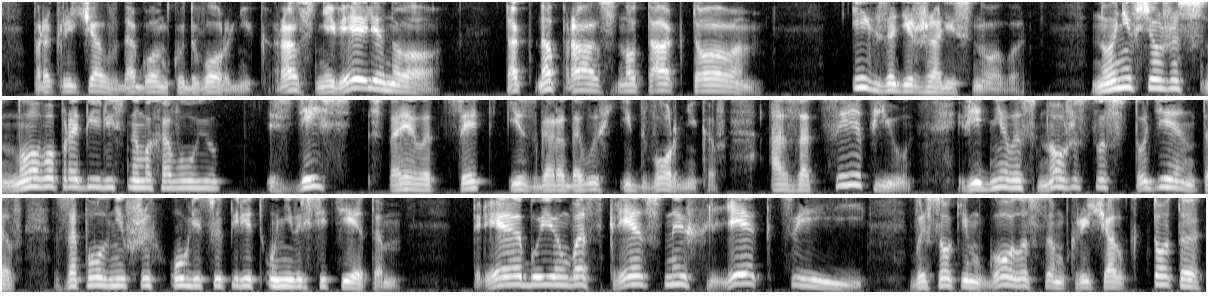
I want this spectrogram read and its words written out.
— прокричал вдогонку дворник. «Раз не велено, так напрасно так-то!» Их задержали снова, но они все же снова пробились на маховую — Здесь стояла цепь из городовых и дворников, а за цепью виднелось множество студентов, заполнивших улицу перед университетом. «Требуем воскресных лекций!» — высоким голосом кричал кто-то,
